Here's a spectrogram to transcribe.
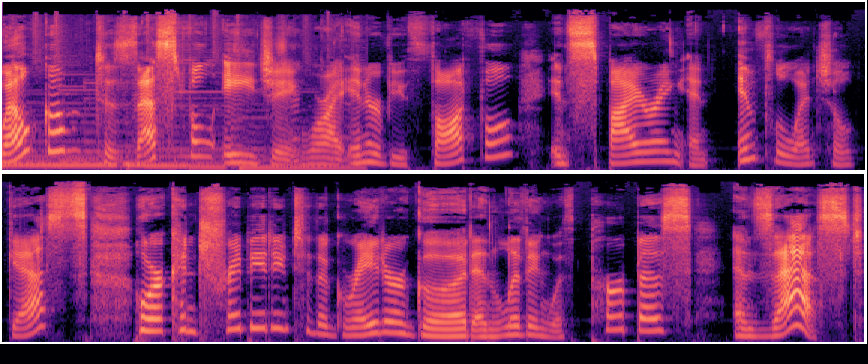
Welcome to Zestful Aging, where I interview thoughtful, inspiring, and influential guests who are contributing to the greater good and living with purpose and zest.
